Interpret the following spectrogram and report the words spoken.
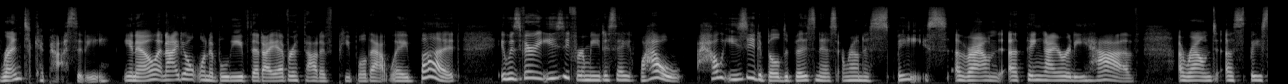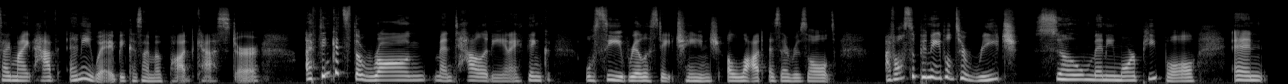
rent capacity, you know? And I don't want to believe that I ever thought of people that way, but it was very easy for me to say, wow, how easy to build a business around a space, around a thing I already have, around a space I might have anyway because I'm a podcaster. I think it's the wrong mentality. And I think we'll see real estate change a lot as a result. I've also been able to reach so many more people. And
